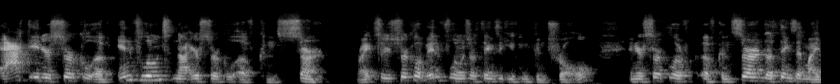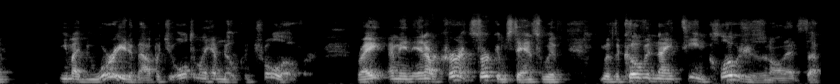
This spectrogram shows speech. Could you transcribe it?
act in your circle of influence, not your circle of concern right? So your circle of influence are things that you can control, and your circle of, of concerns are things that might you might be worried about, but you ultimately have no control over, right? I mean, in our current circumstance with with the COVID nineteen closures and all that stuff,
